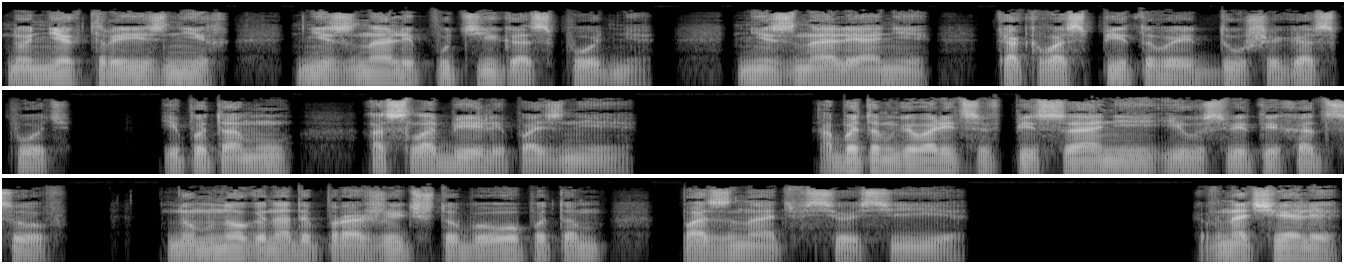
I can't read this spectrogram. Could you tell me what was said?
но некоторые из них не знали пути Господня, не знали они, как воспитывает души Господь, и потому ослабели позднее. Об этом говорится в Писании и у святых отцов, но много надо прожить, чтобы опытом познать все сие. Вначале,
